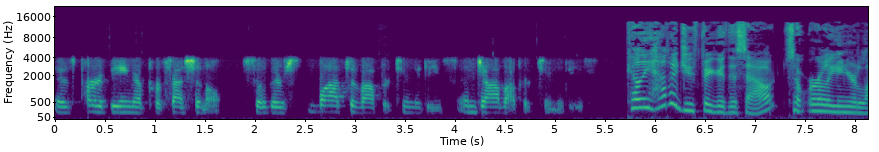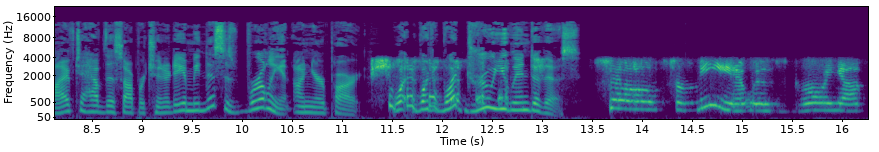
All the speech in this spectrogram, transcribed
as part of being a professional. So there's lots of opportunities and job opportunities. Kelly, how did you figure this out so early in your life to have this opportunity? I mean, this is brilliant on your part. What what what drew you into this? So for me, it was growing up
